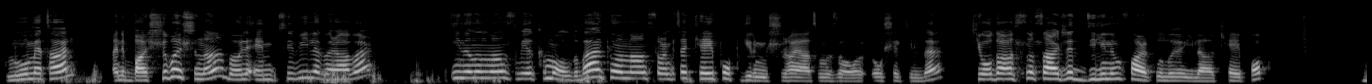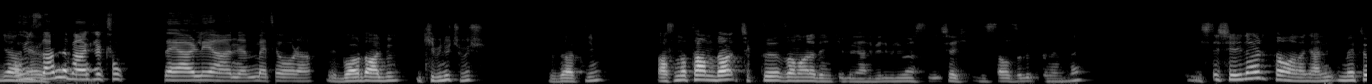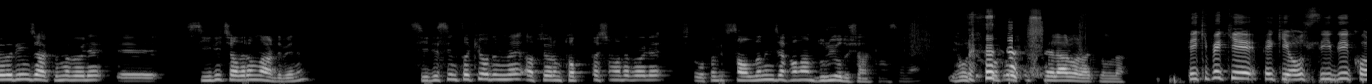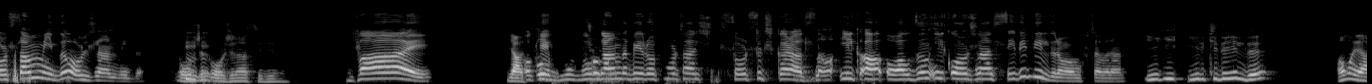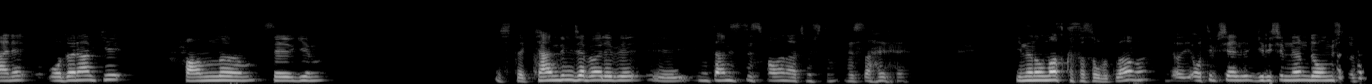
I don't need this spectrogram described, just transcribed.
nu metal hani başlı başına böyle MTV ile beraber inanılmaz bir akım oldu. Belki ondan sonra bir tek K-pop girmiştir hayatımıza o, o şekilde. Ki o da aslında sadece dilinin farklılığıyla K-pop. Yani o yüzden evet. de bence çok değerli yani Meteora. E, bu arada albüm 2003'müş. Düzelteyim. Aslında tam da çıktığı zamana denk geliyor yani benim üniversite şey lise hazırlık dönemime. İşte şeyler tamamen yani Meteora deyince aklıma böyle e, CD çalarım vardı benim. CD'sini takıyordum ve atıyorum toplu taşımada böyle işte otobüs sallanınca falan duruyordu şarkı mesela. O, o, o şeyler var aklımda. Peki peki peki o CD korsan mıydı orijinal miydi? Orijinal, orijinal CD. Vay. Ya Okey bu buradan çok... da bir röportaj sorusu çıkar aslında. İlk aldığın ilk orijinal CD değildir ama muhtemelen. İlk, ilki değildi. Ama yani o dönemki fanlığım, sevgim işte kendimce böyle bir e, internet sitesi falan açmıştım vesaire. İnanılmaz kısa soluklu ama o tip şeyler girişimlerim de olmuştu.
